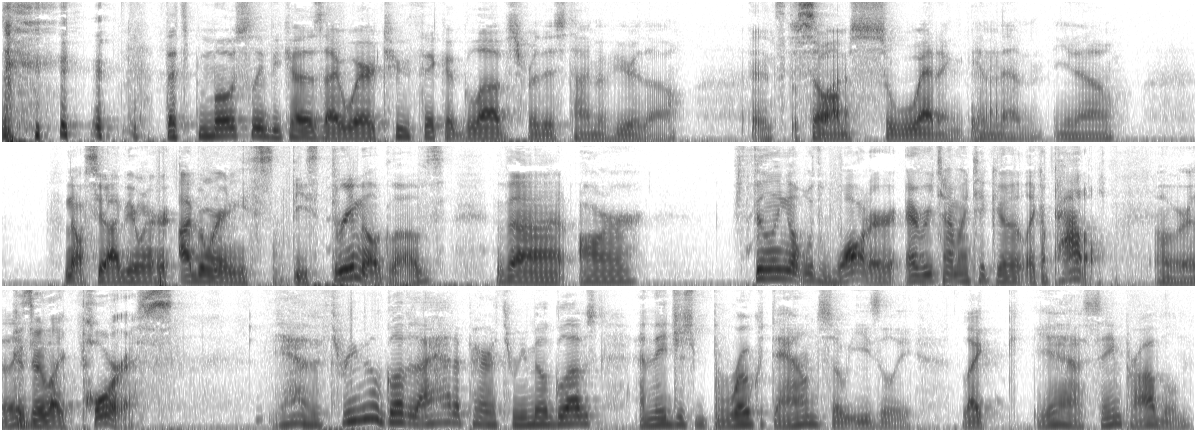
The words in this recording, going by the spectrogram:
That's mostly because I wear too thick of gloves for this time of year, though. And it's the So sweat. I'm sweating in them, you know? No, see, I've been wearing I've been wearing these, these three mil gloves that are filling up with water every time I take a like a paddle Oh, really? because they're like porous. Yeah, the three mil gloves. I had a pair of three mil gloves, and they just broke down so easily. Like, yeah, same problem.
